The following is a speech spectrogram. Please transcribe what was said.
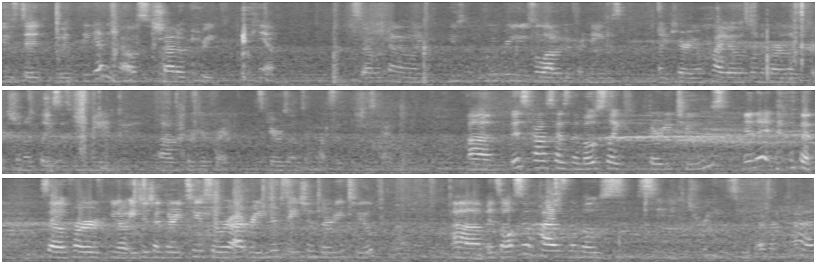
used it with the Yeti House, Shadow Creek Camp. So we're kind of like using, we reuse a lot of different names. Like Cary, Ohio is one of our like fictional places we made um, for different scare zones and houses, which is kind of cool. Um, this house has the most like 32s in it. so for you know HHN 32, so we're at Ranger Station 32. Um, it also has the most scenic trees we've ever had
